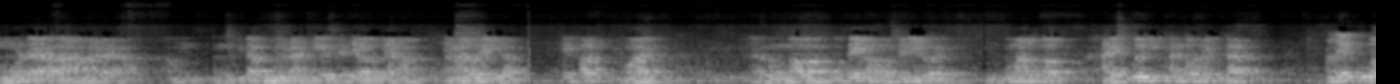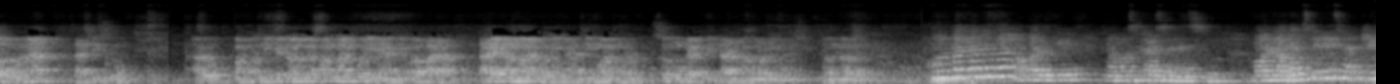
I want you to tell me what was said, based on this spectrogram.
মোৰ দ্বাৰা বা আমাৰ দ্বাৰা কিবা ভুল ৰান্ধি হৈছে, তেওঁলোকে আমাক ক্ষমা কৰি দিয়ক শেষত মই গোটেই নৱম শ্ৰেণীলৈ তোমালোকক হাইস্কুল শিক্ষান্ত পৰীক্ষাত হ'লে শুভকামনা যাচিছোঁ। আৰু নিকেতনলৈ সন্মান কৰি আনিব পাৰা, তাৰে কামনা কৰি আজি মই মোৰ চমু ব্যক্তিতাৰ সামৰণি মাৰিছোঁ। ধন্যবাদ। নমস্কাৰ জনাইছো মই নৱম শ্ৰেণীৰ ছাত্ৰী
